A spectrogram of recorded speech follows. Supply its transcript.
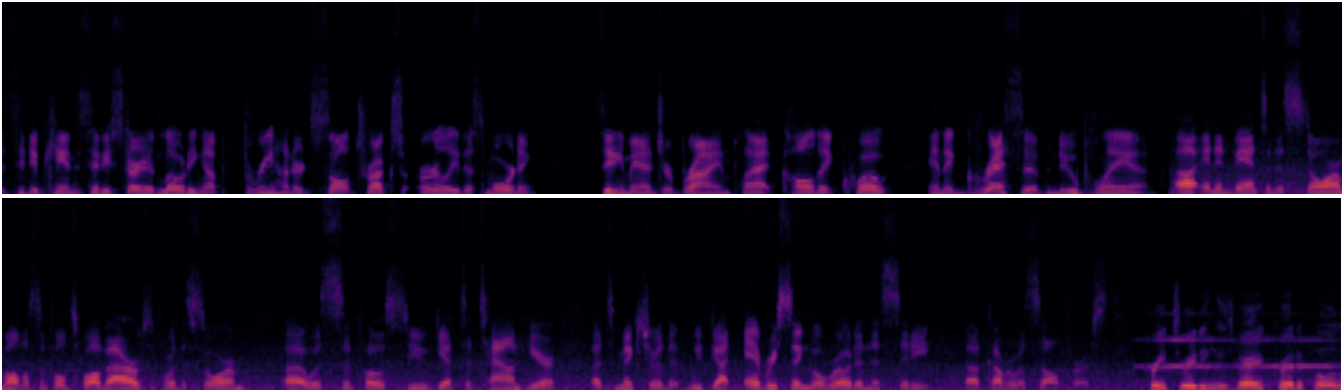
The city of Kansas City started loading up 300 salt trucks early this morning. City manager Brian Platt called it, quote, an aggressive new plan. Uh, in advance of the storm, almost a full 12 hours before the storm uh, was supposed to get to town here uh, to make sure that we've got every single road in this city uh, covered with salt first. Pre-treating is very critical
